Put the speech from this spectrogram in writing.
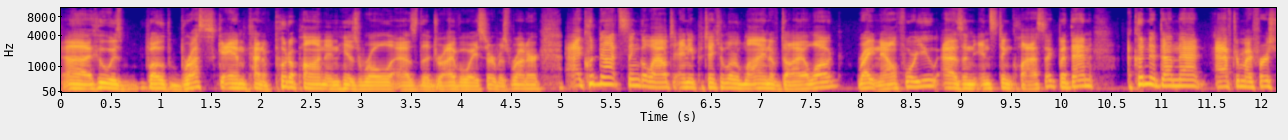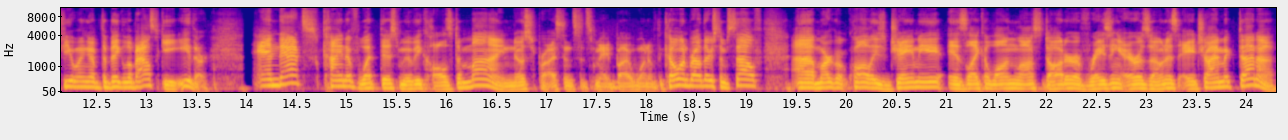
uh, who is both brusque and kind of put upon in his role as the drive away service runner. I could not single out any particular line of dialogue right now for you as an instant classic, but then I couldn't have done that after my first viewing of The Big Lebowski either. And that's kind of what this movie calls to mind. No surprise since it's made by one of the Coen brothers himself. Uh, Margaret Qualley's Jamie is like a long lost daughter of raising Arizona's H.I. McDunnough.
